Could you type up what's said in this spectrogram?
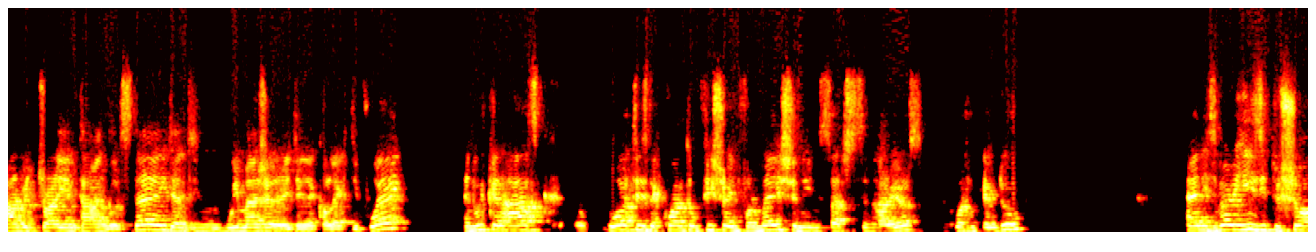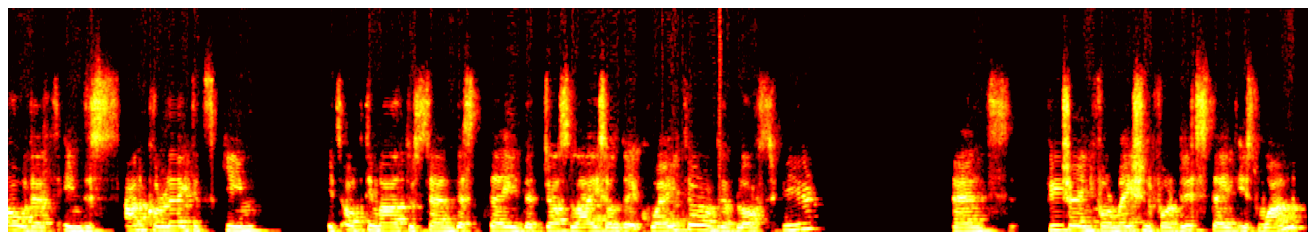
arbitrary entangled state and in, we measure it in a collective way. And we can ask what is the quantum Fisher information in such scenarios, and what we can do. And it's very easy to show that in this uncorrelated scheme, it's optimal to send the state that just lies on the equator of the Bloch sphere. And Fisher information for this state is one.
